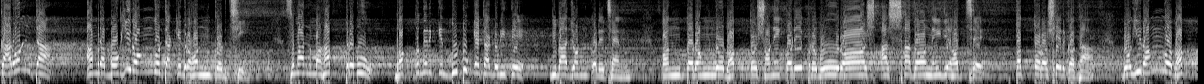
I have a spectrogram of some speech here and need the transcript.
কারণটা আমরা বহিরঙ্গটাকে গ্রহণ করছি। সমান মহাপ্রভু ভক্তদেরকে দুটো ক্যাটাগরিতে বিভাজন করেছেন। অন্তরঙ্গ ভক্ত শনে করে প্রভু রস আস্বাদন, এই যে হচ্ছে তত্ত্বরসের কথা। বহিরঙ্গ ভক্ত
